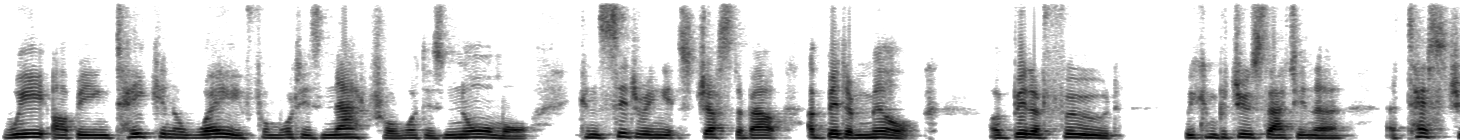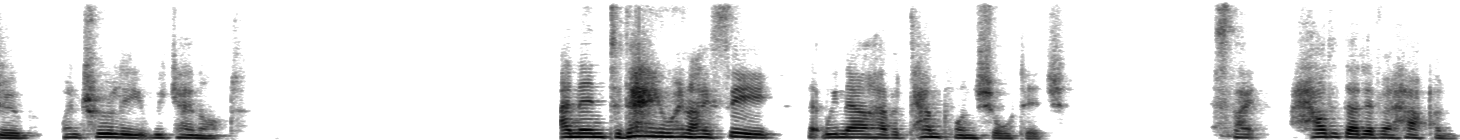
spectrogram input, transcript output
we are being taken away from what is natural, what is normal, considering it's just about a bit of milk, a bit of food. We can produce that in a, a test tube when truly we cannot. And then today, when I see that we now have a tampon shortage, it's like, how did that ever happen?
